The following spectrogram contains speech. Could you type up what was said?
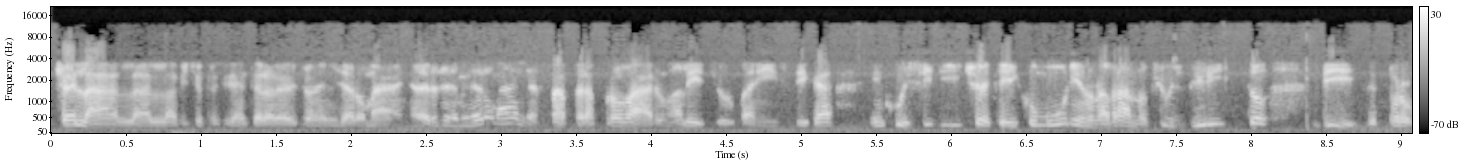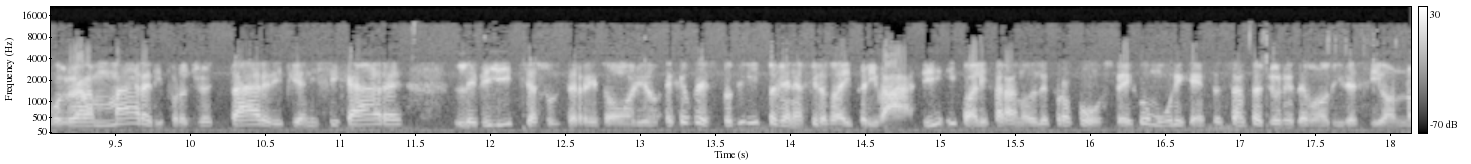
C'è la, la, la vicepresidente della regione Emilia-Romagna, la regione Emilia-Romagna sta per approvare una legge urbanistica in cui si dice che i comuni non avranno più il diritto di programmare, di progettare, di pianificare l'edilizia sul territorio e che questo diritto viene affidato ai privati, i quali faranno delle proposte ai comuni che in 60 giorni devono dire sì o no.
